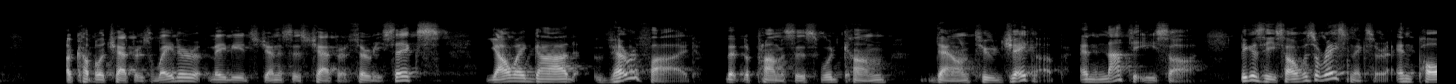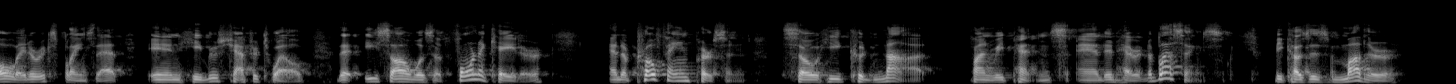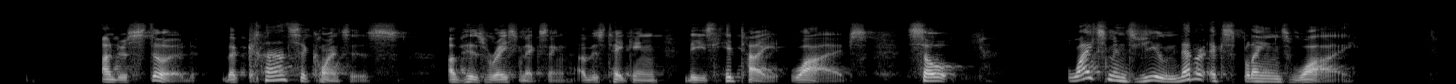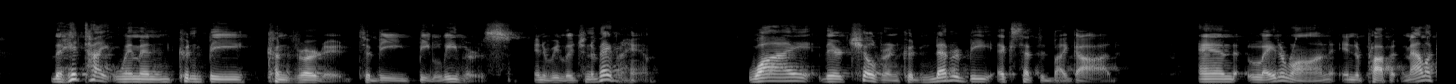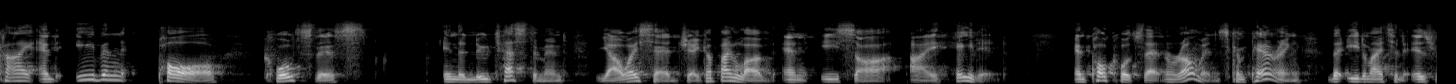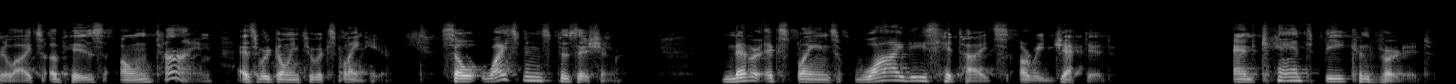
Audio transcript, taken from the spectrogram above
a couple of chapters later, maybe it's Genesis chapter 36, Yahweh God verified that the promises would come down to Jacob and not to Esau because Esau was a race mixer. And Paul later explains that in Hebrews chapter 12 that Esau was a fornicator and a profane person, so he could not find repentance and inherit the blessings because his mother understood the consequences of his race mixing, of his taking these Hittite wives. So Weisman's view never explains why the Hittite women couldn't be converted to be believers in the religion of Abraham, why their children could never be accepted by God. And later on in the prophet Malachi, and even Paul quotes this in the New Testament, Yahweh said, Jacob I loved and Esau I hated. And Paul quotes that in Romans, comparing the Edomites and Israelites of his own time, as we're going to explain here. So Weisman's position never explains why these Hittites are rejected and can't be converted.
